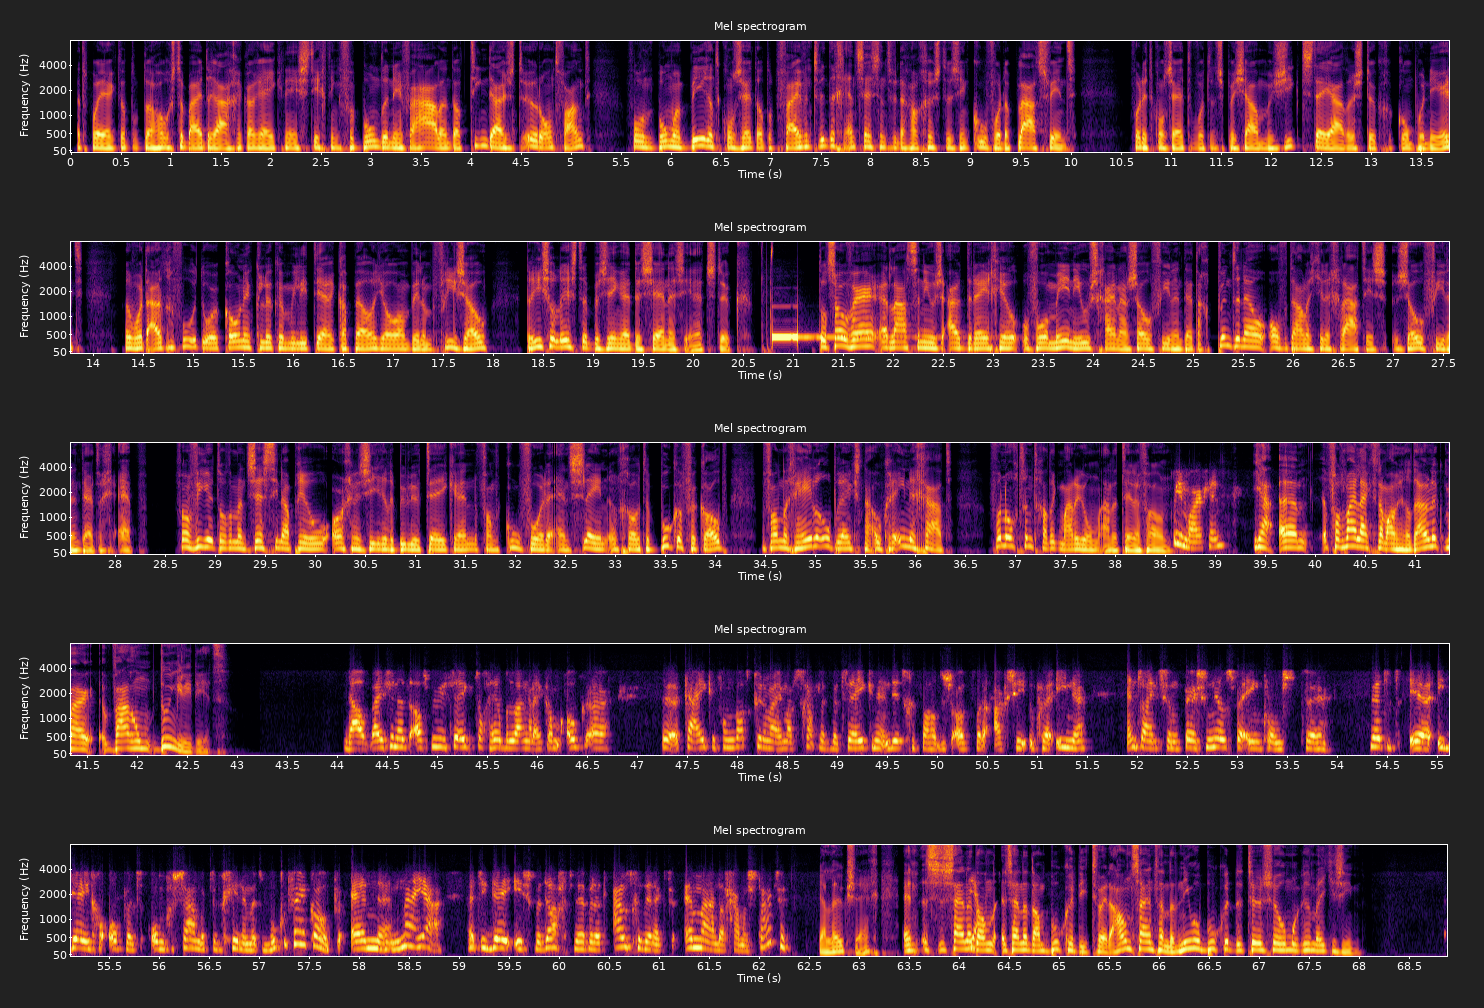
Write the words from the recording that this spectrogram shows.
Het project dat op de hoogste bijdrage kan rekenen is Stichting Verbonden in Verhalen dat 10.000 euro ontvangt voor een bommenberend concert dat op 25 en 26 augustus in Koevoorde plaatsvindt. Voor dit concert wordt een speciaal muziektheaterstuk gecomponeerd. Dat wordt uitgevoerd door Koninklijke Militaire Kapel Johan Willem Frieso. Drie solisten bezingen de scènes in het stuk. Tot zover het laatste nieuws uit de regio. Voor meer nieuws ga je naar zo34.nl of download je de gratis Zo34-app. Van 4 tot en met 16 april organiseren de bibliotheken van Koevoorde en Sleen een grote boekenverkoop waarvan de gehele opbrengst naar Oekraïne gaat. Vanochtend had ik Marion aan de telefoon. Goedemorgen. Ja, um, volgens mij lijkt het allemaal heel duidelijk, maar waarom doen jullie dit? Nou, wij vinden het als bibliotheek toch heel belangrijk om ook uh, te kijken van wat kunnen wij maatschappelijk betekenen. In dit geval dus ook voor de actie Oekraïne. En tijdens een personeelsbijeenkomst uh, werd het uh, idee geopperd om gezamenlijk te beginnen met de boekenverkoop. En uh, nou ja, het idee is bedacht, we hebben het uitgewerkt en maandag gaan we starten. Ja, leuk zeg. En zijn er, ja. dan, zijn er dan boeken die tweedehands zijn? Zijn er nieuwe boeken ertussen? Hoe moet ik het een beetje zien?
